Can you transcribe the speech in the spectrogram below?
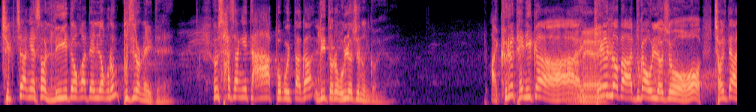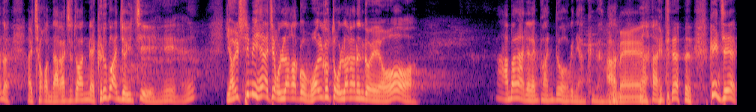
직장에서 리더가 되려고 그러면 부지런해야 돼. 그럼 사장이 딱 보고 있다가 리더를 올려주는 거예요. 아, 그렇다니까. 아멘. 게을러봐. 누가 올려줘. 절대 안, 올- 아, 저건 나가지도 않네. 그러고 앉아있지. 예? 열심히 해야지 올라가고 월급도 올라가는 거예요. 아만 안 해는 관둬 그냥 그건. 아멘. 하여튼 그 이제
